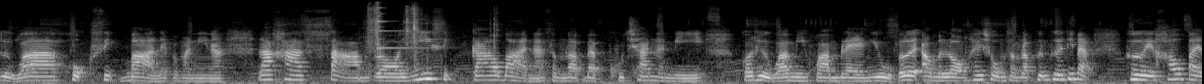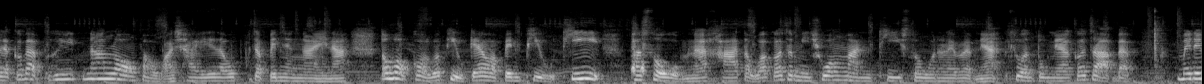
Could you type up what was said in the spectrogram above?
หรือว่า 60 บาทอะไรประมาณนี้นะ ราคา 329 บาทนะสำหรับแบบคุชชั่นอันนี้ ก็ถือว่ามีความแรงอยู่ก็เลยเอามาลองให้ชมสำหรับเพื่อนๆที่แบบเคยเข้าไปแล้วก็แบบเฮ้ยน่าลองเปล่าวะใช้แล้วจะเป็นยังไงนะ ต้องบอกก่อนว่าผิวแก้วอะเป็นผิวที่ผสมนะคะ แต่ว่าก็จะมีช่วงมันทีโซนอะไรแบบเนี้ยส่วนตรงเนี้ยก็จะแบบ ไม่ได้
